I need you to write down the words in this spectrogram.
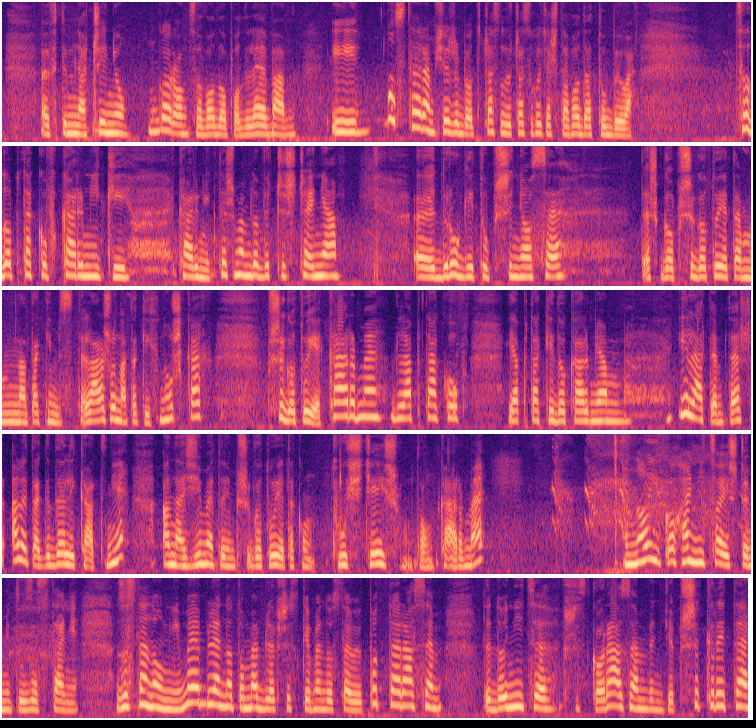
w tym naczyniu, gorąco wodą podlewam i no, staram się, żeby od czasu do czasu chociaż ta woda tu była. Co do ptaków, karmiki. Karmik też mam do wyczyszczenia. E, drugi tu przyniosę. Też go przygotuję tam na takim stelażu, na takich nóżkach. Przygotuję karmę dla ptaków. Ja ptaki dokarmiam i latem też, ale tak delikatnie, a na zimę to im przygotuję taką tłuściejszą tą karmę. No i kochani, co jeszcze mi tu zostanie? Zostaną mi meble, no to meble wszystkie będą stały pod tarasem, te donice, wszystko razem będzie przykryte.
